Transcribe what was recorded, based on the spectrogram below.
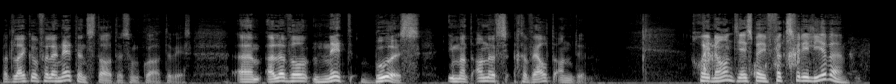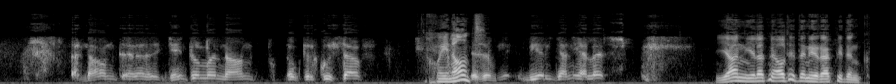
wat lyk of hulle net in staat is om kwaad te wees. Ehm um, hulle wil net boos iemand anders geweld aandoen. Goeienaand, jy's by Fix vir die Lewe. Naand uh, gentleman naam Dr. Gustaf. Goeienaand. Dis weer Jan Ellis. Jan, jy laat my altyd aan die rugby dink.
